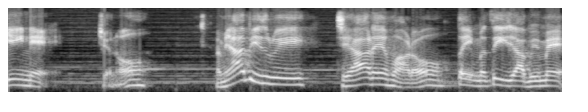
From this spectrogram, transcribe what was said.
ရိတ်နဲ့ကျွန်တော်အများပြည်သူတွေကြားထဲမှာတော့သိမသိကြပေမဲ့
